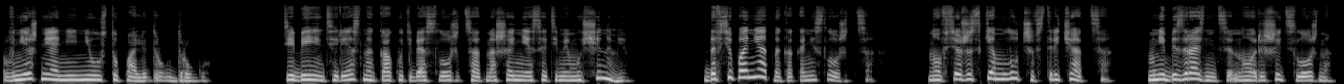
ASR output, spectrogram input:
Внешне они не уступали друг другу. Тебе интересно, как у тебя сложатся отношения с этими мужчинами? Да все понятно, как они сложатся. Но все же с кем лучше встречаться? Мне без разницы, но решить сложно.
